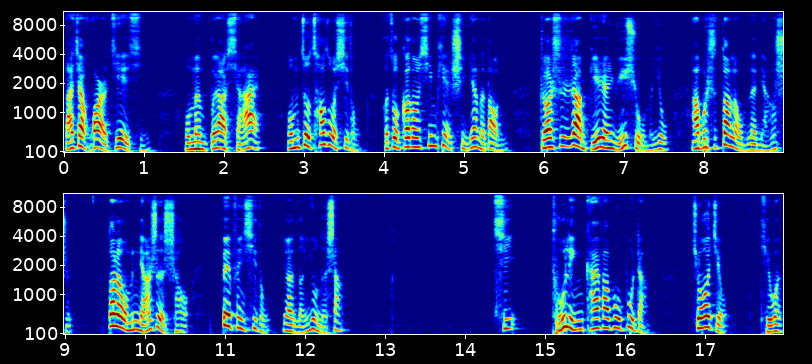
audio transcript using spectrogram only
拿下华尔街也行。我们不要狭隘。我们做操作系统和做高端芯片是一样的道理，主要是让别人允许我们用，而不是断了我们的粮食。断了我们粮食的时候，备份系统要能用得上。七，图灵开发部部长 j o j o 提问：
